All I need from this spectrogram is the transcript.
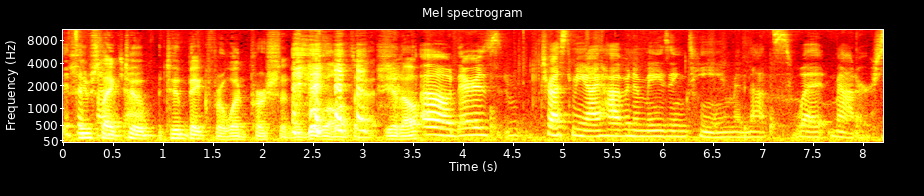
It Seems like job. too too big for one person to do all of that. You know. Oh, there is. Trust me, I have an amazing team, and that's what matters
